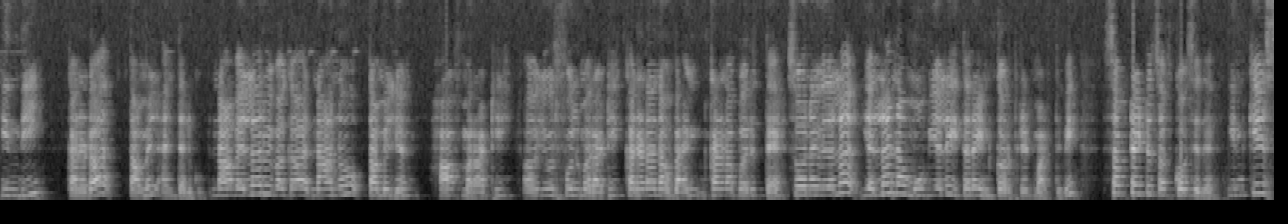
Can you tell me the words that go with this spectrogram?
Hindi Kannada Tamil and Telugu ನಾವೆಲ್ಲರೂ ಇವಾಗ, ನಾನು ತಮಿಳಿಯನ್ ಹಾಫ್ ಮರಾಠಿ ಇವ್ರ ಫುಲ್ ಮರಾಠಿ ಕನ್ನಡ ನಾವು ಬ್ಯಾಂಕ್ ಕನ್ನಡ ಬರುತ್ತೆ. ಸೊ ನಾವು ಇದೆಲ್ಲ, ಎಲ್ಲ ನಾವು ಮೂವಿಯಲ್ಲೇ ಈ ತರ ಇನ್ಕಾರ್ಪೊರೇಟ್ ಮಾಡ್ತೀವಿ. ಸಬ್ ಟೈಟಲ್ಸ್ ಅಫ್ಕೋರ್ಸ್ ಇದೆ. ಇನ್ ಕೇಸ್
